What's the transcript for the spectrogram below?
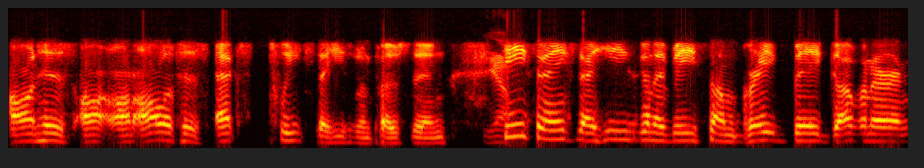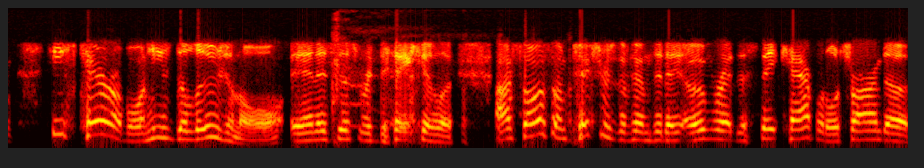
on his on all of his X tweets that he's been posting. He thinks that he's going to be some great big governor, and he's terrible and he's delusional, and it's just ridiculous. I saw some pictures of him today over at the state capitol trying to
